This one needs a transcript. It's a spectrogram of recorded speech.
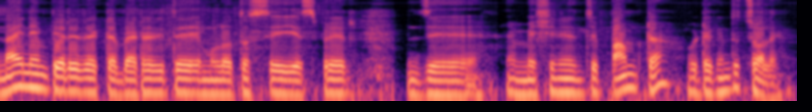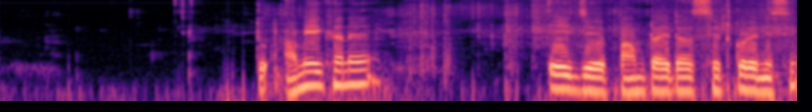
নাইন এম্পিয়ারের একটা ব্যাটারিতে মূলত এই স্প্রের যে মেশিনের যে পাম্পটা ওটা কিন্তু চলে। তো আমি এখানে এই যে পাম্পটা এটা সেট করে নিছি।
